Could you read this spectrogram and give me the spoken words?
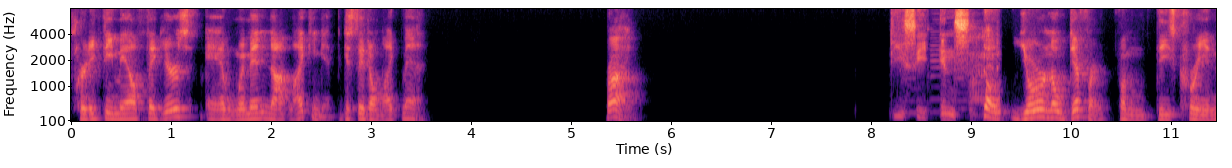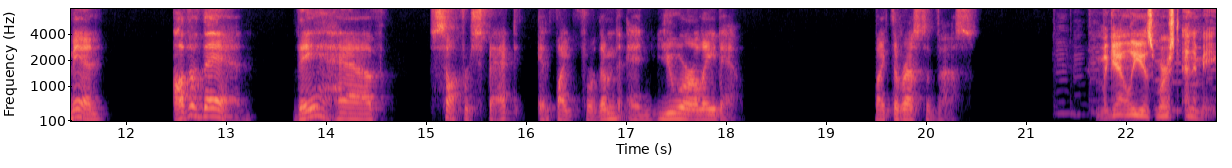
pretty female figures and women not liking it because they don't like men. Right. DC inside. So you're no different from these Korean men, other than they have self-respect and fight for them, and you are a lay down, like the rest of us. Megalia's worst enemy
